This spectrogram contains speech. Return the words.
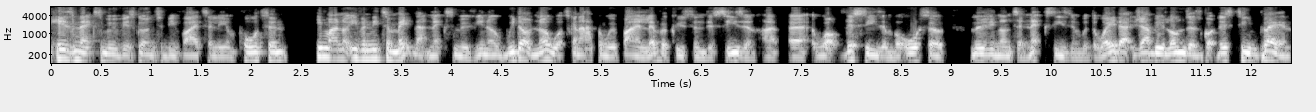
his next move is going to be vitally important. He might not even need to make that next move. You know, we don't know what's going to happen with Bayern Leverkusen this season. Uh, uh, well, this season, but also moving on to next season. With the way that Xabi Alonso's got this team playing,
